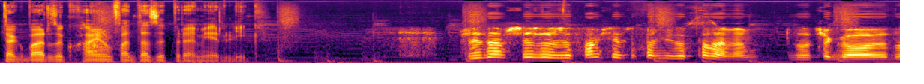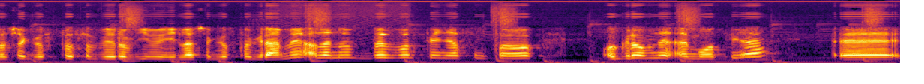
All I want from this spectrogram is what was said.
tak bardzo kochają fantazy Premier League? Przyznam szczerze, że sam się czasami zastanawiam, dlaczego, dlaczego to sobie robimy i dlaczego w to gramy, ale no bez wątpienia są to ogromne emocje. E,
